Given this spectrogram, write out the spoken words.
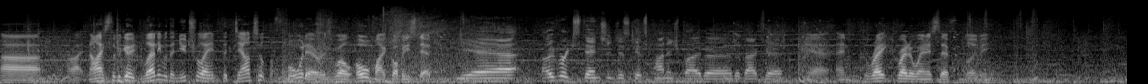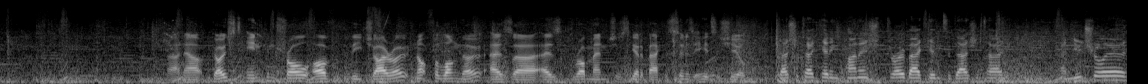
Uh, all right, nice. There we go. Landing with a neutral air into the down tilt, the forward air as well. Oh my god, but he's dead. Yeah, overextension just gets punished by the, the back air. Yeah, and great great awareness there from Lumi. Uh, now, Ghost in control of the gyro. Not for long, though, as uh, as Rob manages to get it back as soon as it hits the shield. Dash attack getting punished, throw back into dash attack. And neutral air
